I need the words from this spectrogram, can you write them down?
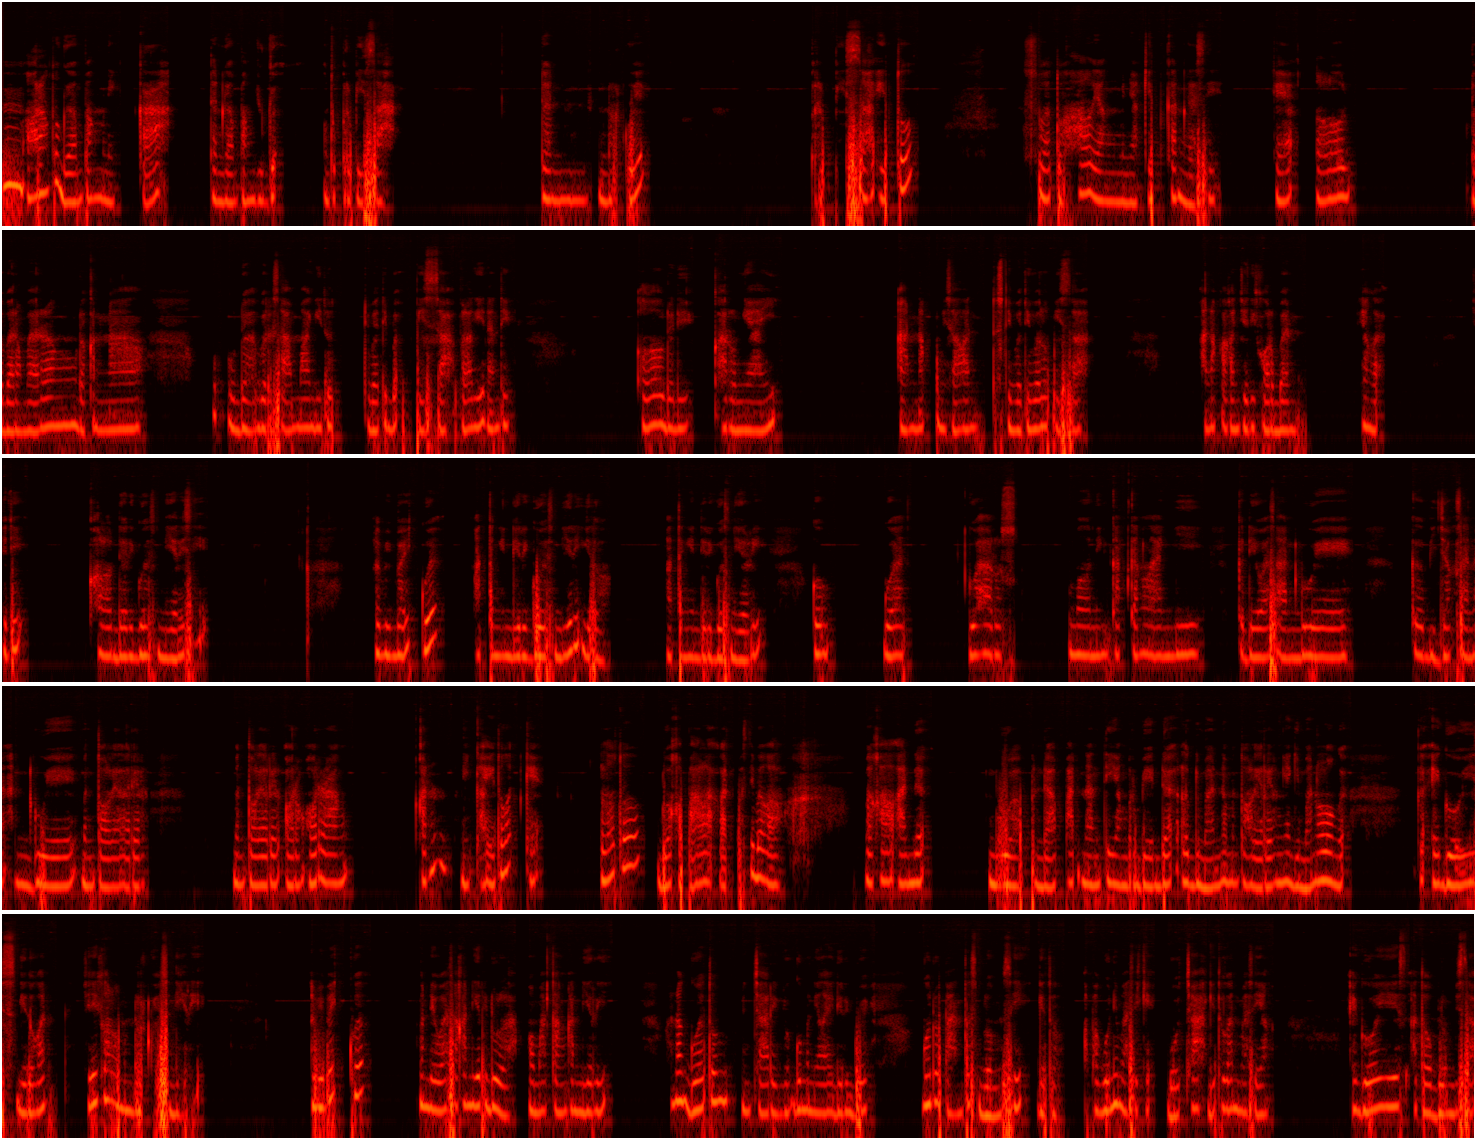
hmm, orang tuh gampang menikah dan gampang juga untuk berpisah dan menurut gue berpisah itu suatu hal yang menyakitkan gak sih? Kayak lo udah bareng-bareng udah kenal udah bersama gitu tiba-tiba pisah. Apalagi nanti lo udah dikaruniai anak misalkan terus tiba-tiba lo pisah anak akan jadi korban ya enggak jadi kalau dari gue sendiri sih lebih baik gue matengin diri gue sendiri gitu. Matengin diri gue sendiri gue gue gue harus meningkatkan lagi kedewasaan gue kebijaksanaan gue mentolerir mentolerir orang-orang. Karena nikah itu kan kayak lo tuh dua kepala kan pasti bakal bakal ada dua pendapat nanti yang berbeda. Lo gimana mentolerirnya gimana lo nggak nggak egois gitu kan. Jadi kalau menurut gue sendiri lebih baik gue mendewasakan diri dulu lah mematangkan diri. Karena gue tuh mencari gue menilai diri gue gue udah pantas belum sih gitu. Apa gue nih masih kayak bocah gitu kan masih yang egois atau belum bisa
